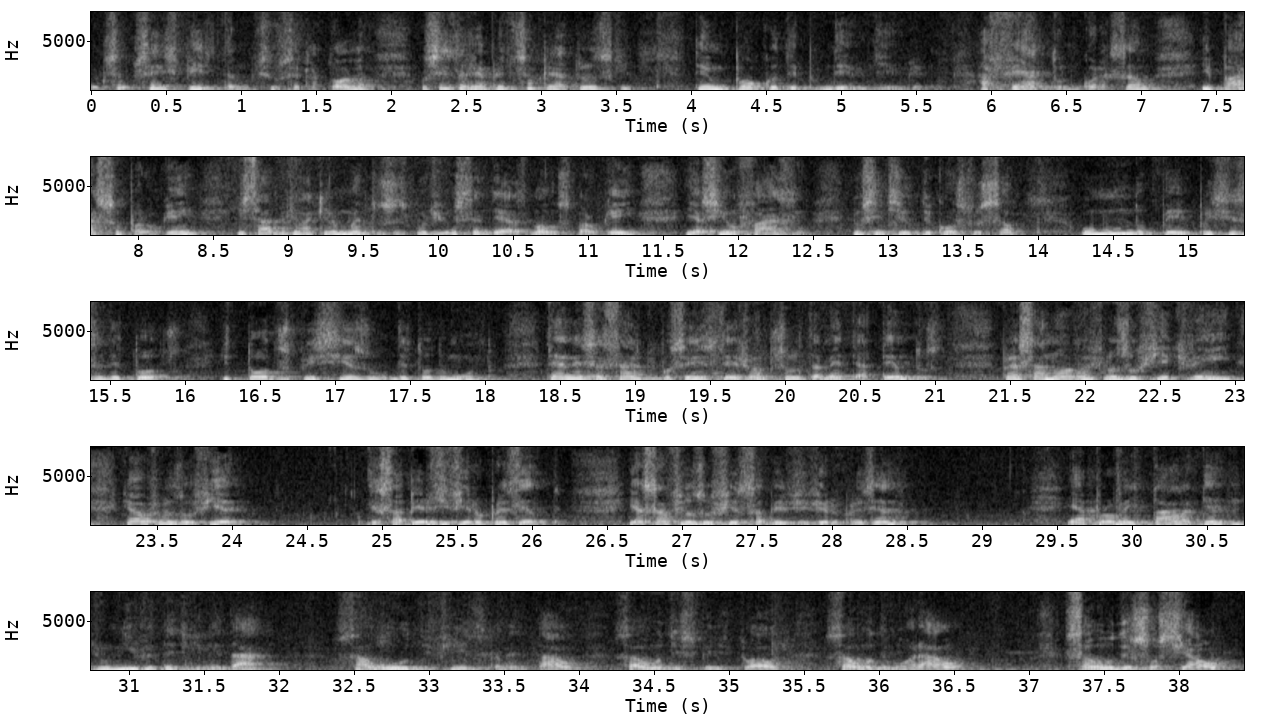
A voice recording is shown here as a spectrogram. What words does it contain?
não precisa ser espírita, não precisa ser católico, vocês de repente são criaturas que têm um pouco de, de, de, afeto no coração e passam para alguém e sabem que naquele momento vocês podiam estender as mãos para alguém e assim o fazem no sentido de construção. O mundo precisa de todos e todos precisam de todo mundo. Então é necessário que vocês estejam absolutamente atentos para essa nova filosofia que vem aí, que é uma filosofia de saber viver o presente. E essa filosofia de saber viver o presente é aproveitá-la dentro de um nível de dignidade, saúde física, mental, saúde espiritual, saúde moral, saúde social,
